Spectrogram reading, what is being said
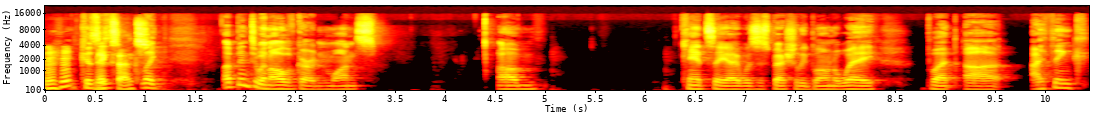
Mm-hmm. Makes sense. Like I've been to an Olive Garden once. Um can't say I was especially blown away, but uh I think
